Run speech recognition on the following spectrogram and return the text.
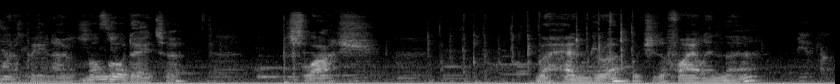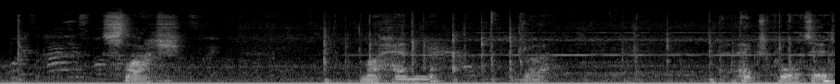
going up here now. Mongo data slash Mahendra which is a file in there slash Mahendra exported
